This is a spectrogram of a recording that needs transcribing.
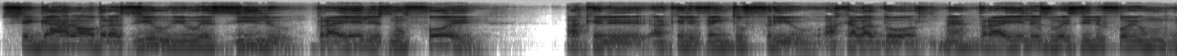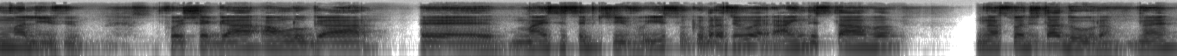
chegaram ao Brasil e o exílio para eles não foi aquele, aquele vento frio, aquela dor. Né? Para eles, o exílio foi um, um, alívio. Foi chegar a um lugar é, mais receptivo. Isso que o Brasil ainda estava na sua ditadura, né?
